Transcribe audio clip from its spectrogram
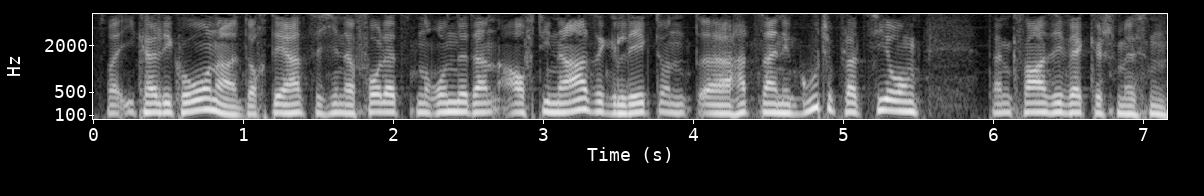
das war Ika Licona, doch der hat sich in der vorletzten Runde dann auf die Nase gelegt und äh, hat seine gute Platzierung dann quasi weggeschmissen.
